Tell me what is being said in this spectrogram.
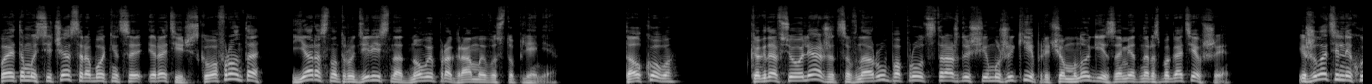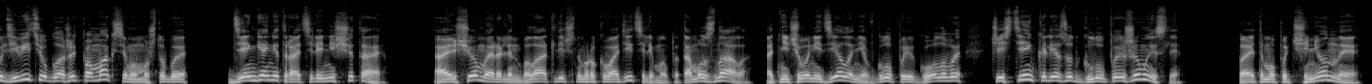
поэтому сейчас работницы эротического фронта яростно трудились над новой программой выступления. Толково. Когда все уляжется, в нору попрут страждущие мужики, причем многие заметно разбогатевшие. И желательно их удивить и ублажить по максимуму, чтобы деньги они тратили не считая. А еще Мэрилин была отличным руководителем и потому знала, от ничего не делания в глупые головы частенько лезут глупые же мысли, поэтому подчиненные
